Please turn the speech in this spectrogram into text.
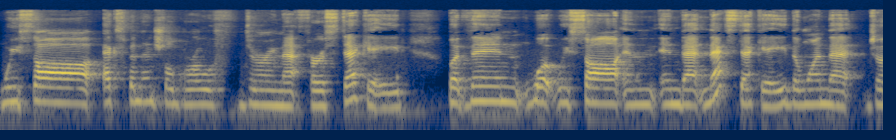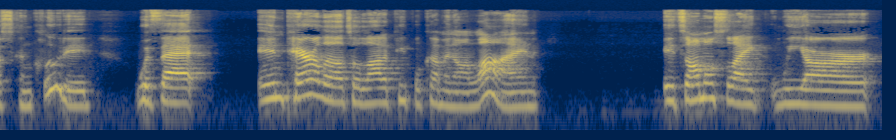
we saw exponential growth during that first decade. But then what we saw in, in that next decade, the one that just concluded, was that in parallel to a lot of people coming online, it's almost like we are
